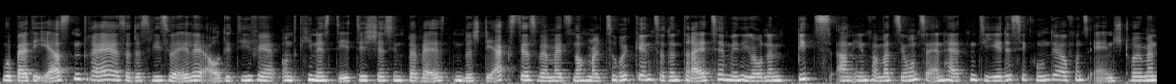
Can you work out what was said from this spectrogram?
Wobei die ersten drei, also das visuelle, auditive und kinästhetische, sind bei weitem das stärkste. Also wenn wir jetzt nochmal zurückgehen zu den 13 Millionen Bits an Informationseinheiten, die jede Sekunde auf uns einströmen,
